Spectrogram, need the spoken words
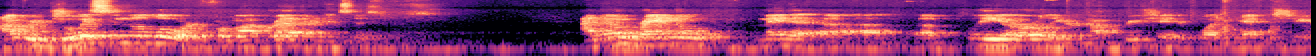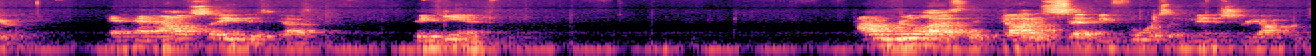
I rejoice in the Lord for my brethren and sisters. I know Randall made a, a, a plea earlier, and I appreciated what he had to share. And, and I'll say this, guys, again. I realize that God has set before us a ministry opportunity.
